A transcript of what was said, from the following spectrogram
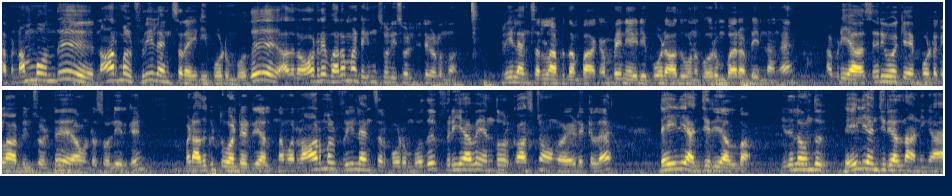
அப்போ நம்ம வந்து நார்மல் ஃப்ரீலான்சர் ஐடி போடும்போது அதில் ஆர்டரே வர மாட்டேங்குதுன்னு சொல்லி சொல்லிட்டு கிடந்தோம். ஃப்ரீலான்சர்லாம் அப்படி தான்ப்பா கம்பெனி ஐடி போடு அது உனக்கு வரும் பாரு அப்படின்னாங்க. அப்படியா? சரி ஓகே போட்டுக்கலாம் அப்படின்னு சொல்லிட்டு அவன்கிட்ட சொல்லியிருக்கேன். பட் அதுக்கு டூ ஹண்ட்ரட் ரியால். நம்ம நார்மல் ஃப்ரீலான்சர் போடும்போது ஃப்ரீயாகவே எந்த ஒரு காஸ்ட்டும் அவங்க எடுக்கல. டெய்லி அஞ்சு ரியால் தான். இதில் வந்து டெய்லி அஞ்சு ரியால் தான். நீங்கள்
